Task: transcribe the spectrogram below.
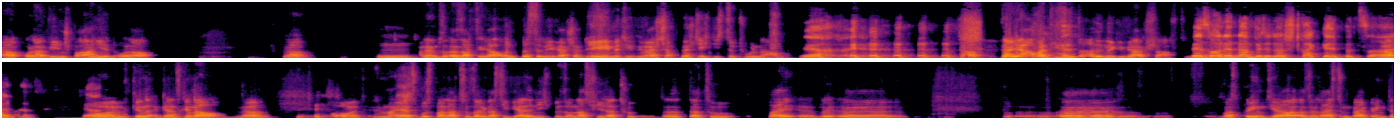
Ja, oder wie in Spanien oder ja. Mhm. Und dann sagt sie, ja, und bist du in die Gewerkschaft? Nee, mit der Gewerkschaft möchte ich nichts zu tun haben. Ja. Ja, ja, ja aber die sind alle eine Gewerkschaft. Wer soll denn dann bitte das Streckgeld bezahlen? ne? Ja. Und gen ganz genau. Ne? Und meine, jetzt muss man dazu sagen, dass die Werte nicht besonders viel dazu, äh, dazu bei, äh, äh, was bringt, ja, also Leistung beibringt,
